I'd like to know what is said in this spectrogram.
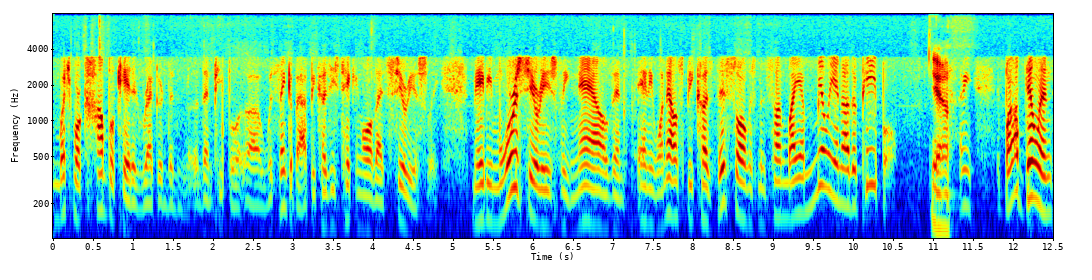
much more complicated record than than people uh, would think about because he's taking all that seriously. Maybe more seriously now than anyone else because this song has been sung by a million other people. Yeah. I mean, Bob Dylan,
